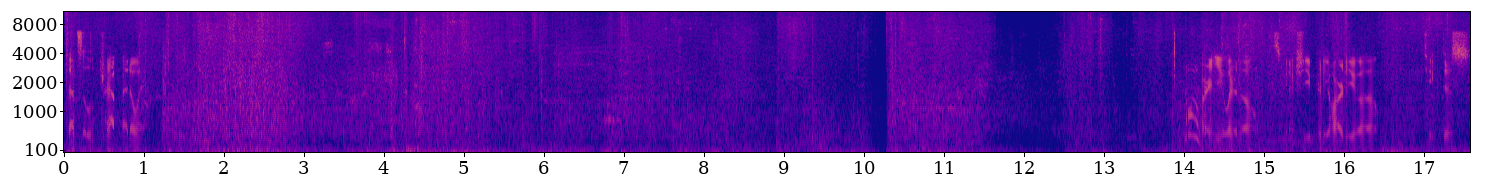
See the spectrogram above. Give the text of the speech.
That's a little trap, by the way. I don't have a healer though. It's actually pretty hard to uh, take this.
